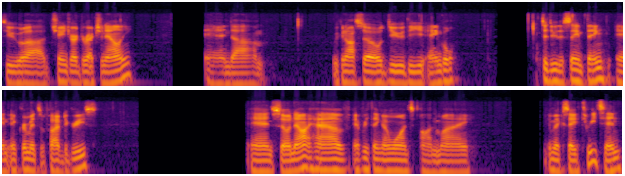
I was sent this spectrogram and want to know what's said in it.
to uh, change our directionality. And um, we can also do the angle to do the same thing in increments of five degrees. And so now I have everything I want on my MXA 310.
